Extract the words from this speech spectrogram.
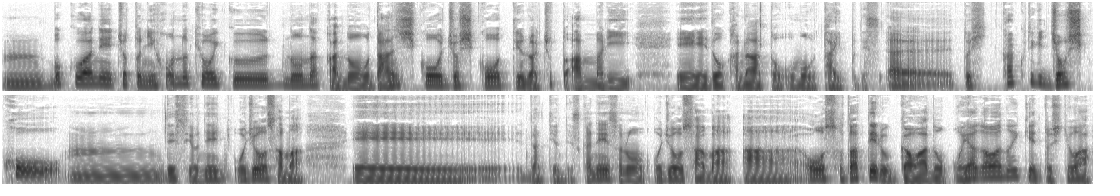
うん、僕はね、ちょっと日本の教育の中の男子校、女子校っていうのはちょっとあんまり、えー、どうかなと思うタイプです。えー、っと、比較的女子校、うん、ですよね。お嬢様、えー、なんて言うんですかね。そのお嬢様を育てる側の、親側の意見としては、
